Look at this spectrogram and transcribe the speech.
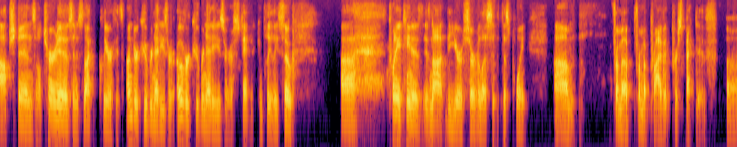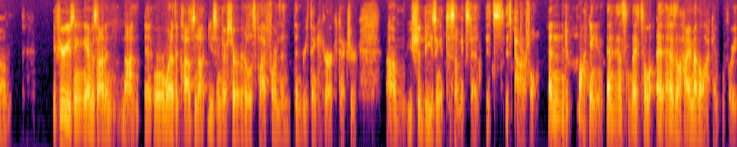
options and alternatives, and it's not clear if it's under Kubernetes or over Kubernetes or a stand, completely. So, uh, 2018 is, is not the year of serverless at this point, um, from a from a private perspective. Um, if you're using Amazon and not or one of the clouds not using their serverless platform, then then rethink your architecture. Um, you should be using it to some extent. It's it's powerful and locking and has nice has a high amount of lock in for you.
